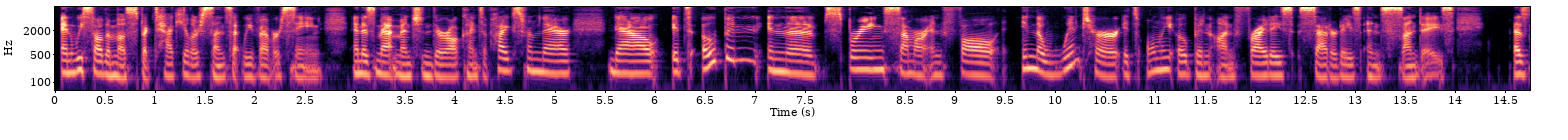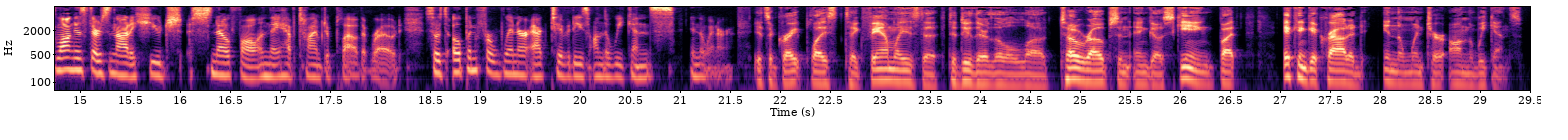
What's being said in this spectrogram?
And we saw the most spectacular sunset we've ever seen. And as Matt mentioned, there are all kinds of hikes from there. Now, it's open in the spring, summer, and fall. In the winter, it's only open on Fridays, Saturdays, and Sundays as long as there's not a huge snowfall and they have time to plow the road. So it's open for winter activities on the weekends in the winter. It's a great place to take families to, to do their little uh, tow ropes and, and go skiing, but it can get crowded in the winter on the weekends.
